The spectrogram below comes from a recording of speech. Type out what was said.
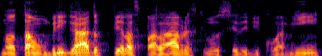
nota um. Obrigado pelas palavras que você dedicou a mim.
